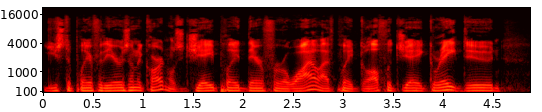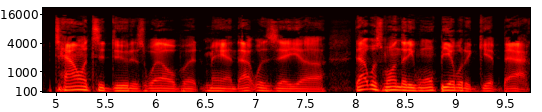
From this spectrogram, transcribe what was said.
used to play for the Arizona Cardinals. Jay played there for a while. I've played golf with Jay. Great dude talented dude as well. But man, that was a uh, that was one that he won't be able to get back.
